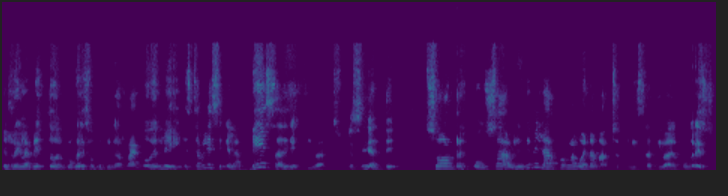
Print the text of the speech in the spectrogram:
El reglamento del Congreso, que tiene rango de ley, establece que la mesa directiva y su presidente son responsables de velar por la buena marcha administrativa del Congreso.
